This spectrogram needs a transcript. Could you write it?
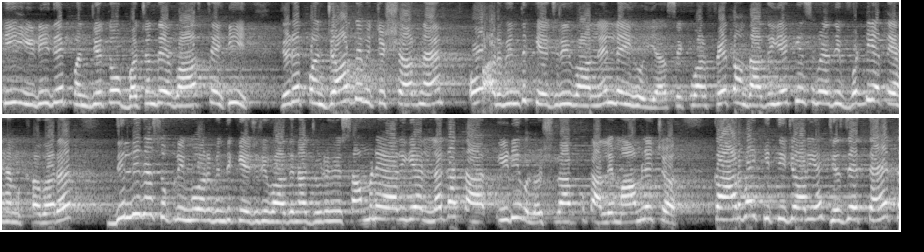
ਕਿ ਈਡੀ ਦੇ ਪੰਜੇ ਤੋਂ ਬਚਣ ਦੇ ਵਾਸਤੇ ਹੀ ਜਿਹੜੇ ਪੰਜਾਬ ਦੇ ਵਿੱਚ ਸ਼ਰਨ ਹੈ, ਉਹ ਅਰਵਿੰਦ ਕੇਜਰੀਵਾਲ ਨੇ ਲਈ ਹੋਈ ਹੈ ਸੋ ਇੱਕ ਵਾਰ ਫੇਰ ਤੁਹਾਨੂੰ ਦੱਸ ਦਈਏ ਕਿ ਇਸ ਵੇਲੇ ਦੀ ਵੱਡੀ ਅਤੇ ਅਹਿਮ ਖਬਰ ਦਿੱਲੀ ਦੇ ਸੁਪਰੀਮੋ ਅਰਵਿੰਦ ਕੇਜਰੀਵਾਲ ਦੇ ਨਾਲ ਜੁੜੇ ਹੋਈ ਸਾਹਮਣੇ ਆ ਰਹੀ ਹੈ। ਲਗਾਤਾਰ ਈਡੀ ਵੱਲੋਂ ਸ਼ਰਾਬ ਘੁਟਾਲੇ ਮਾਮਲੇ 'ਚ ਕਾਰਵਾਈ ਕੀਤੀ ਜਾ ਰਹੀ ਹੈ, ਜਿਸ ਦੇ ਤਹਿਤ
